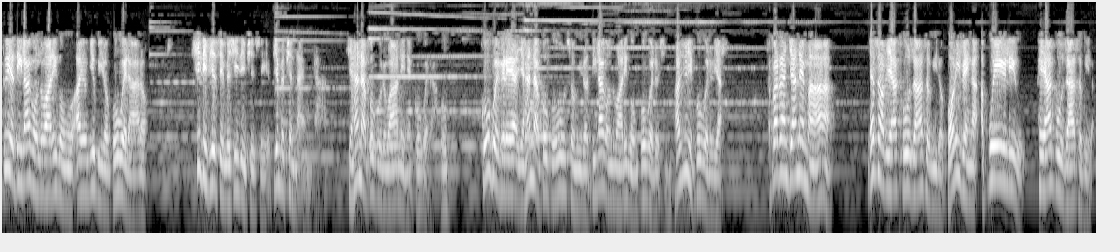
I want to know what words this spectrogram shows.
သူ့ရဲ့သီလဂုဏ်သမာဓိဂုဏ်ကိုအာယုံပြုပြီးတော့ကိုးဝယ်တာကတော့ရှိသည်ဖြစ်စေမရှိသည်ဖြစ်စေအပြစ်မဖြစ်နိုင်ဘူးဒါယဟန္တာပုဂ္ဂိုလ်တစ်ပါးအနေနဲ့ကိုးဝယ်တာဟုတ်ကိုးကွယ်ကြတဲ့ယဟန္တာပုဂ္ဂိုလ်ဆိုပြီးတော့သီလဂုဏ်သမာဓိဂုဏ်ကိုးကွယ်လို့ရှိရင်ဘာဖြစ်ဖြစ်ကိုးကွယ်လို့ရအပရံကျမ်းထဲမှာမြတ်စွာဘုရားကိုးစားဆိုပြီးတော့ဘောဓိပင်ကအပွေးကလေးကိုဖျားကိုးစားဆိုပြီးတော့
